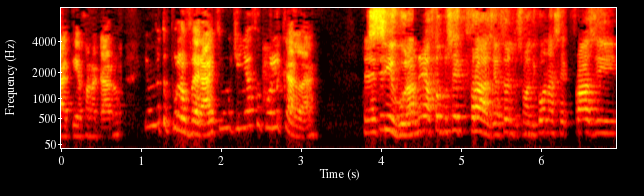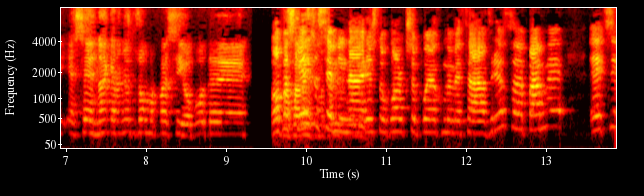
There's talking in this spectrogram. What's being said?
κάτι έχω να κάνω. Είμαι με το πουλοβεράκι μου και νιώθω πολύ καλά. Σίγουρα, ναι, αυτό που σε εκφράζει. Αυτό είναι το σημαντικό, να σε εκφράζει εσένα και να νιώθεις όμορφα εσύ. Οπότε. Όπως και στο σεμινάριο, στο workshop που έχουμε μεθαύριο, θα πάμε έτσι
